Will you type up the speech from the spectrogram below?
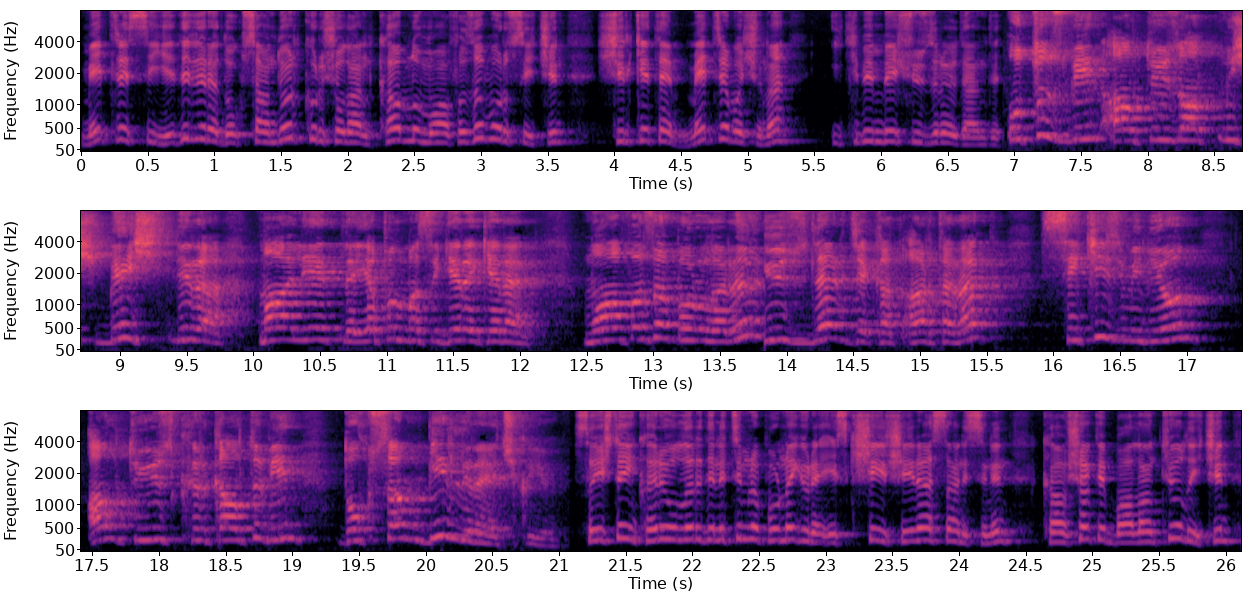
metresi 7 lira 94 kuruş olan kablo muhafaza borusu için şirkete metre başına 2500 lira ödendi. 30.665 lira maliyetle yapılması gereken muhafaza boruları yüzlerce kat artarak 8 milyon 646 bin 91 liraya çıkıyor. Sayıştay'ın Karayolları Denetim raporuna göre Eskişehir Şehir Hastanesi'nin kavşak ve bağlantı yolu için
